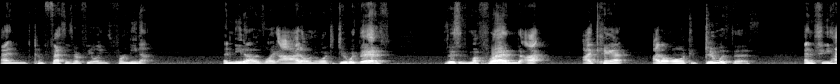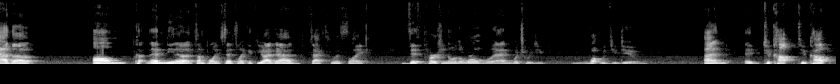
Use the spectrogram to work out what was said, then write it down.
and confesses her feelings for nina. And nina is like i don't know what to do with this. This is my friend. I i can't i don't know what to do with this. And she has a um and nina at some point says like if you had to have sex with like this person or the world will end which would you what would you do? And to cop to cop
